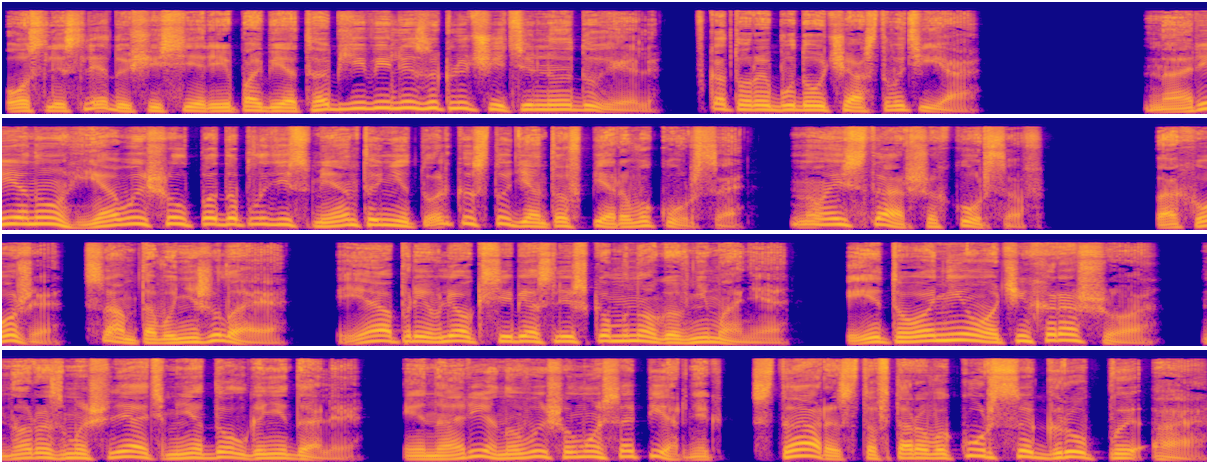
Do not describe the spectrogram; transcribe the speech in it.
После следующей серии побед объявили заключительную дуэль, в которой буду участвовать я. На арену я вышел под аплодисменты не только студентов первого курса, но и старших курсов. Похоже, сам того не желая, я привлек к себе слишком много внимания. И то не очень хорошо, но размышлять мне долго не дали и на арену вышел мой соперник, староста второго курса группы А.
